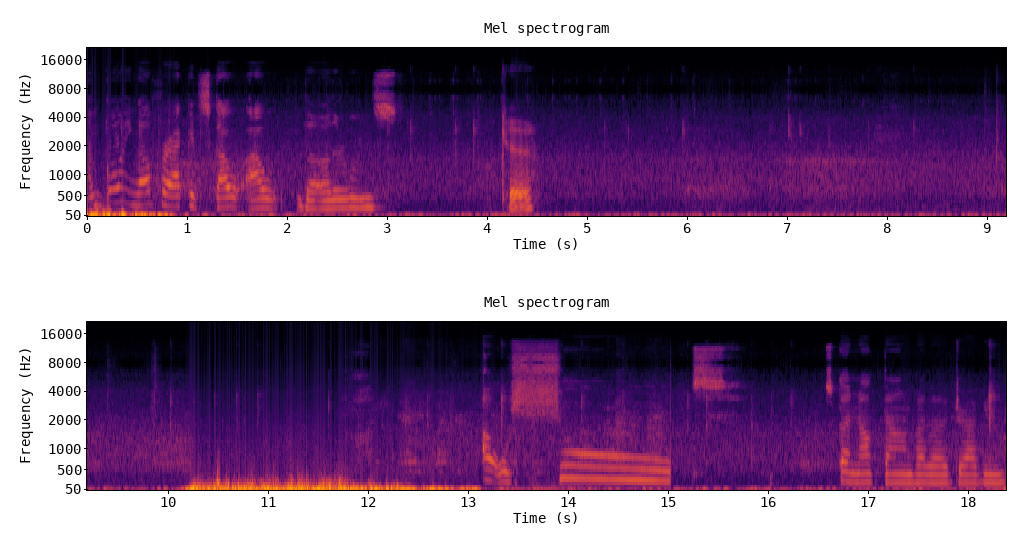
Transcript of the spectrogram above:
I'm going up for I could scout out the other ones. Okay. Oh shoot! Just got knocked down by the dragon.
